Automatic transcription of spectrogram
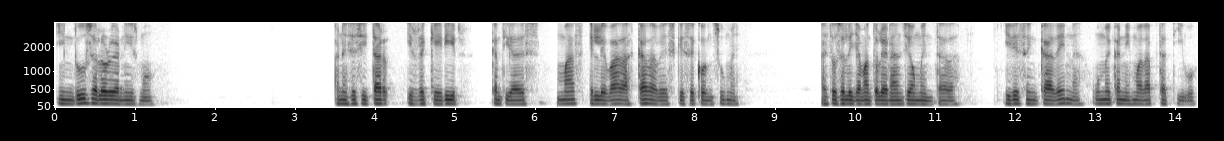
induce al organismo a necesitar y requerir cantidades más elevadas cada vez que se consume. A esto se le llama tolerancia aumentada y desencadena un mecanismo adaptativo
